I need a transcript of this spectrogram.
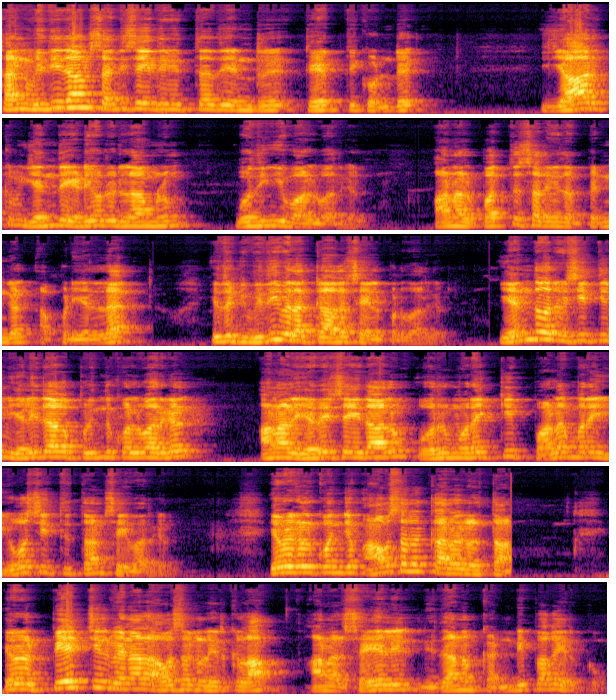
தன் விதிதான் சதி செய்து வித்தது என்று தேர்த்தி கொண்டு யாருக்கும் எந்த இடையூறு இல்லாமலும் ஒதுங்கி வாழ்வார்கள். ஆனால் பத்து சதவீதம் பெண்கள் அப்படியல்ல இதுக்கு விதிவிலக்காக செயல்படுவார்கள். எந்த ஒரு விஷயத்தையும் எளிதாக புரிந்து கொள்வார்கள். ஆனால் எதை செய்தாலும் ஒரு முறைக்கு பல முறை யோசித்துத்தான் செய்வார்கள். இவர்கள் கொஞ்சம் அவசரக்காரர்கள் தான். இவர்கள் பேச்சில் வேணால் அவசரங்கள் இருக்கலாம் ஆனால் செயலில் நிதானம் கண்டிப்பாக இருக்கும்.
